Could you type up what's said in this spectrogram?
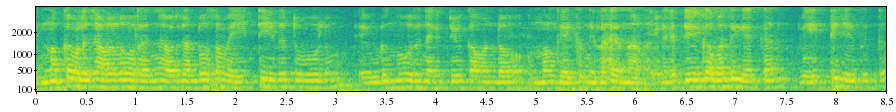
ഇന്നൊക്കെ വിളിച്ച ആളുകൾ പറഞ്ഞാൽ അവർ രണ്ടു ദിവസം വെയിറ്റ് ചെയ്തിട്ട് പോലും എവിടുന്നും ഒരു നെഗറ്റീവ് കമന്റോ ഒന്നും കേൾക്കുന്നില്ല എന്നാണ്. നെഗറ്റീവ് കമന്റ് കേൾക്കാൻ വെയിറ്റ് ചെയ്തിട്ട്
